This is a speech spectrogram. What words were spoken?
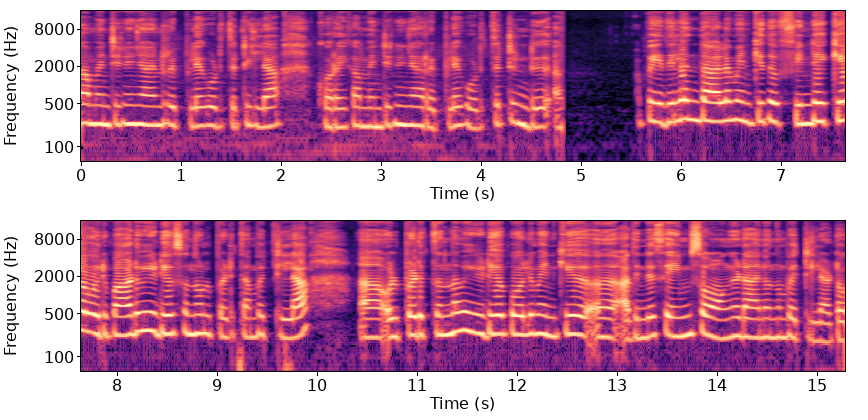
കമന്റിന് ഞാൻ റിപ്ലൈ കൊടുത്തിട്ടില്ല. കുറേ കമന്റിന് ഞാൻ റിപ്ലൈ കൊടുത്തിട്ടുണ്ട്. അപ്പോൾ ഇതിലെന്തായാലും എനിക്ക് ദഫിന്റെയൊക്കെ ഒരുപാട് വീഡിയോസ് ഒന്നും ഉൾപ്പെടുത്താൻ പറ്റില്ല. ഉൾപ്പെടുത്തുന്ന വീഡിയോ പോലും എനിക്ക് അതിന്റെ സെയിം സോങ് ഇടാനൊന്നും പറ്റില്ല കേട്ടോ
